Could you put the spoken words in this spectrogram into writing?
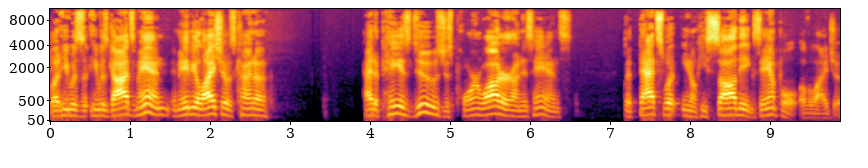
But he was. He was God's man, and maybe Elisha was kind of had to pay his dues, just pouring water on his hands. But that's what you know. He saw the example of Elijah.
